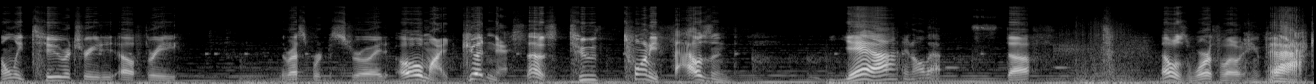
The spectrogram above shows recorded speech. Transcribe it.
Only two retreated. Oh, three. The rest were destroyed. Oh my goodness! That was two twenty thousand. Yeah, and all that stuff. That was worth loading back.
